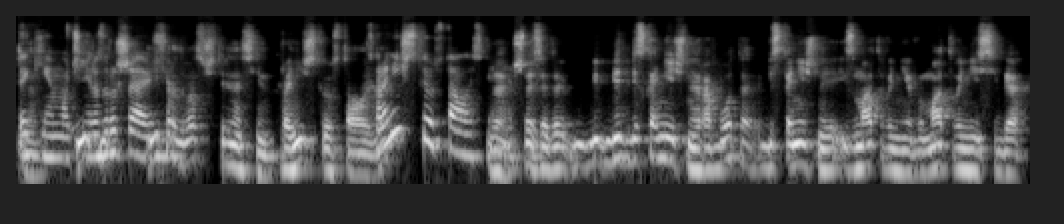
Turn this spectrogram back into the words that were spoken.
таким да. очень и, разрушающим. Гипер 24 на 7, хроническая усталость. Хроническая да? усталость, конечно. Да. То есть это бесконечная работа, бесконечное изматывание истощение, выматывание себя,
